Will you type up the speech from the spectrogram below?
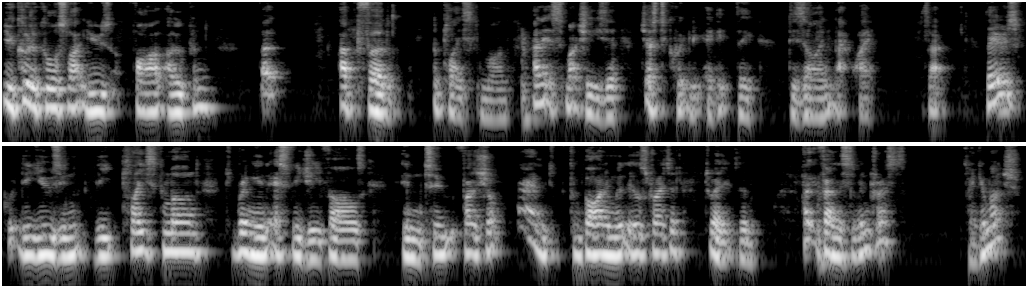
You could of course like use file open but I prefer the, the place command and it's much easier just to quickly edit the design that way. So there is quickly using the place command to bring in SVG files into Photoshop and combine them with Illustrator to edit them. Hope you found this of interest. Thank you much.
